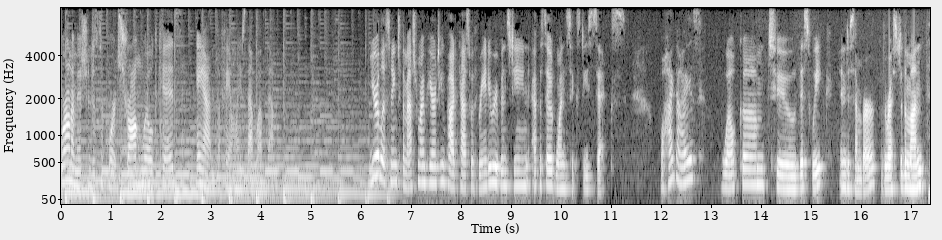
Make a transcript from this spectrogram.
we're on a mission to support strong willed kids and the families that love them. You're listening to the Mastermind Parenting Podcast with Randi Rubenstein, episode 166. Well, hi, guys. Welcome to this week in December for the rest of the month.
